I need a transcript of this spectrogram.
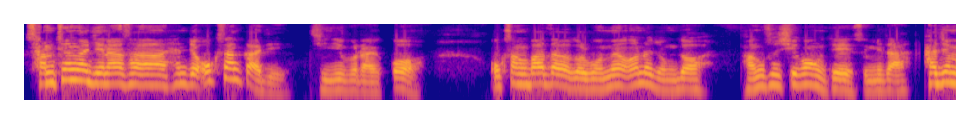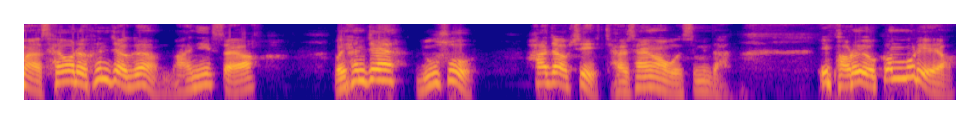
삼층을 지나서 현재 옥상까지 진입을 했고 옥상 바닥을 보면 어느 정도 방수 시공되어 있습니다. 하지만 세월의 흔적은 많이 있어요. 뭐 현재 누수 하자 없이 잘 사용하고 있습니다. 이 바로 이 건물이에요.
